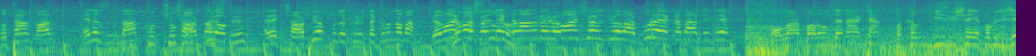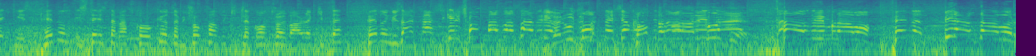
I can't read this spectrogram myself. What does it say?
totem var. En azından Çok çarpı yok. yaklaştı. Evet çarpı yok burada kuru takımın ama rövanş Rövanş önde buldu. yakalandı ve rövanş özlüyorlar. Buraya kadar dedi. Onlar baron denerken bakalım biz bir şey yapabilecek miyiz? Pedon ister istemez korkuyor tabii çok fazla kitle kontrol var rakipte. Pedon güzel karşı geri çok fazla hasar veriyor. Güzel ulti. Muhteşem ulti. Kaptan harika ulti. Taldirin bravo. Pedon biraz daha vur.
